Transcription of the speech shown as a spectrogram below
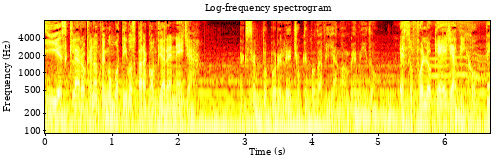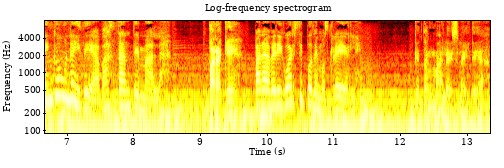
Y es claro que no tengo motivos para confiar en ella. Excepto por el hecho que todavía no han venido. Eso fue lo que ella dijo. Tengo una idea bastante mala. ¿Para qué? Para averiguar si podemos creerle. ¿Qué tan mala es la idea?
